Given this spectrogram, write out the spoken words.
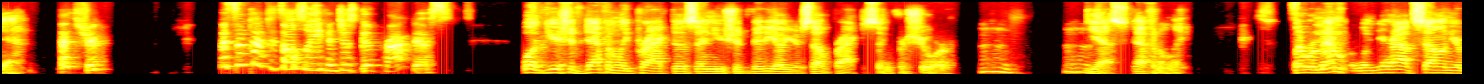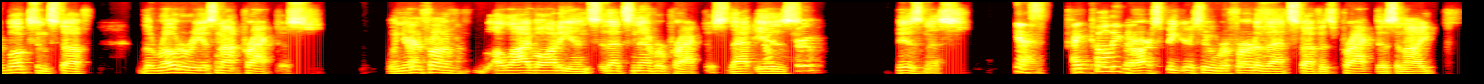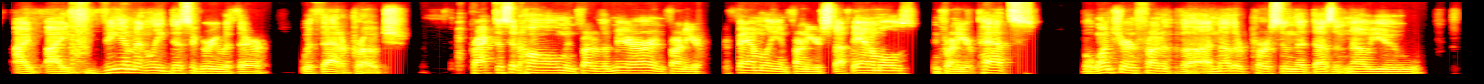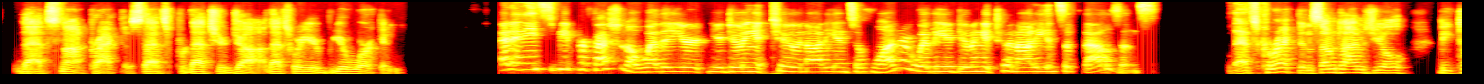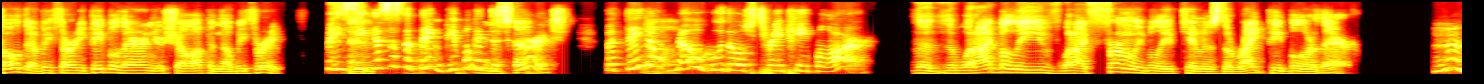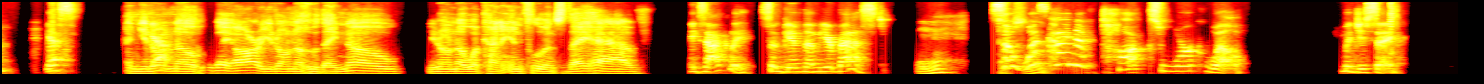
Yeah. That's true. But sometimes it's also even just good practice. Well, you should definitely practice and you should video yourself practicing for sure. Mhm. Mhm. Yes, definitely. But remember, when you're out selling your books and stuff, the rotary is not practice. When you're in front of a live audience, that's never practice. That is true. business. Yes, I totally agree. There are speakers who refer to that stuff as practice, and I, I, I vehemently disagree with their with that approach. Practice at home, in front of a mirror, in front of your family, in front of your stuffed animals, in front of your pets. But once you're in front of uh, another person that doesn't know you, that's not practice. That's that's your job. That's where you're you're working. And it needs to be professional whether you're you're doing it to an audience of one or whether you're doing it to an audience of thousands That's correct. And sometimes you'll be told there'll be 30 people there, and you show up and there'll be three. but you see this is the thing people get And discouraged but they don't know who those three people are the the what I believe, what I firmly believe, Kim, is the right people are there, Mhm. yes and you Yeah. don't know who they are. You don't know who they know. You don't know what kind of influence they have. exactly so give them your best so what kind of talks work well would you say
